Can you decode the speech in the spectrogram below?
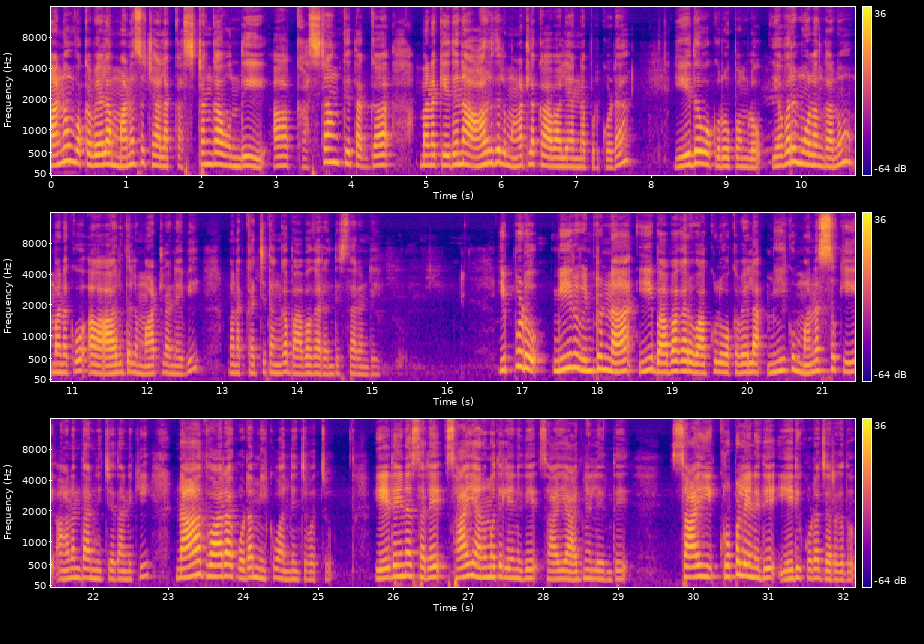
మనం ఒకవేళ మనసు చాలా కష్టంగా ఉంది ఆ కష్టానికి తగ్గ మనకి ఏదైనా ఆరుదల మాటలు కావాలి అన్నప్పుడు కూడా ఏదో ఒక రూపంలో ఎవరి మూలంగానూ మనకు ఆ ఆరుదల మాటలు అనేవి మనకు ఖచ్చితంగా బాబాగారు అందిస్తారండి. ఇప్పుడు మీరు వింటున్న ఈ బాబాగారు వాక్కులు ఒకవేళ మీకు మనస్సుకి ఆనందాన్ని ఇచ్చేదానికి నా ద్వారా కూడా మీకు అందించవచ్చు. ఏదైనా సరే సాయి అనుమతి లేనిదే సాయి ఆజ్ఞ లేనిదే సాయి కృప లేనిదే ఏది కూడా జరగదు.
